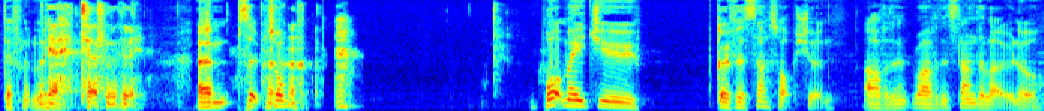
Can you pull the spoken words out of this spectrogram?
definitely. Yeah, definitely. Um, so, so what made you go for the SaaS option rather than rather than standalone, or?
